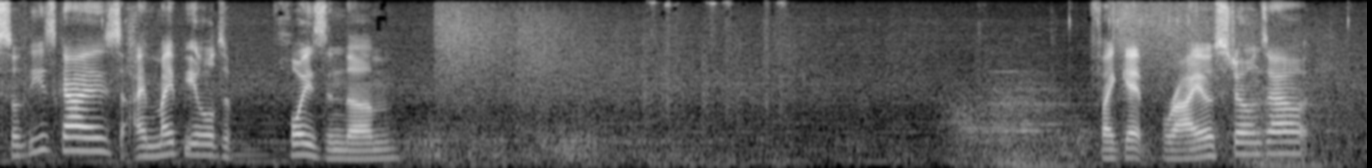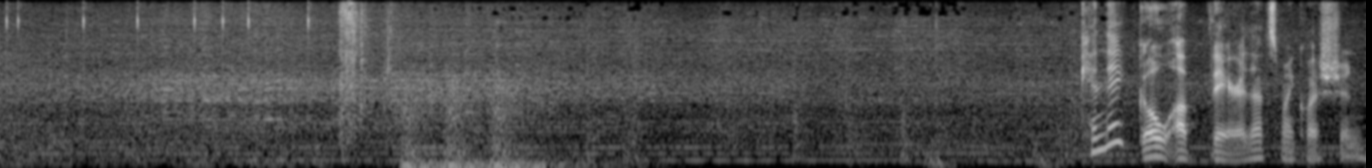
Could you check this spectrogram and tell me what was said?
so these guys, I might be able to poison them. If I get Bryostones out, Can they go up there? That's my question.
